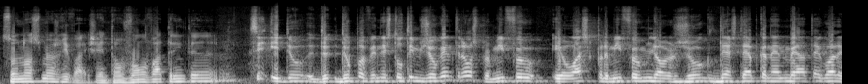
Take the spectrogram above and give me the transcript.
são nossos maiores rivais, então vão levar 30. Sim, e deu, deu, deu para ver neste último jogo entre eles. Para mim foi, eu acho que para mim foi o melhor jogo desta época na NBA até agora.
